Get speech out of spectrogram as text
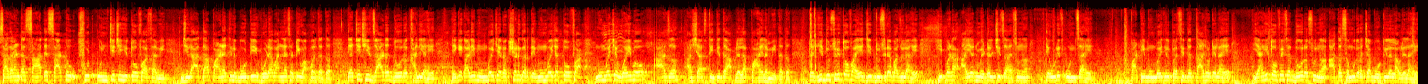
साधारणतः सहा ते साठ फूट उंचीची ही तोफ असावी जिला आता पाण्यातील बोटी होड्या बांधण्यासाठी वापरतात. त्याचीच ही जाड दोर खाली आहे. एकेकाळी मुंबईचे रक्षण करते मुंबईच्या तोफा मुंबईचे वैभव आज अशा स्थितीत आपल्याला पाहायला मिळतात. तर ही दुसरी तोफ आहे जी दुसऱ्या बाजूला आहे. ही पण आयर्न मेटलचीच असून ते एवढीच उंच आहे. पाठी मुंबईतील प्रसिद्ध ताज हॉटेल आहे. याही तोफेचं दोर असून आता समुद्राच्या बोटीला लावलेला आहे.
